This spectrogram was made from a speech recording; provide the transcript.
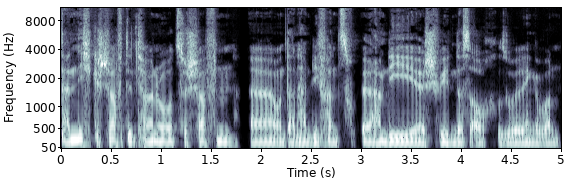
dann nicht geschafft, den Turnaround zu schaffen. Äh, und dann haben die, Franz äh, haben die äh, Schweden das auch souverän gewonnen.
